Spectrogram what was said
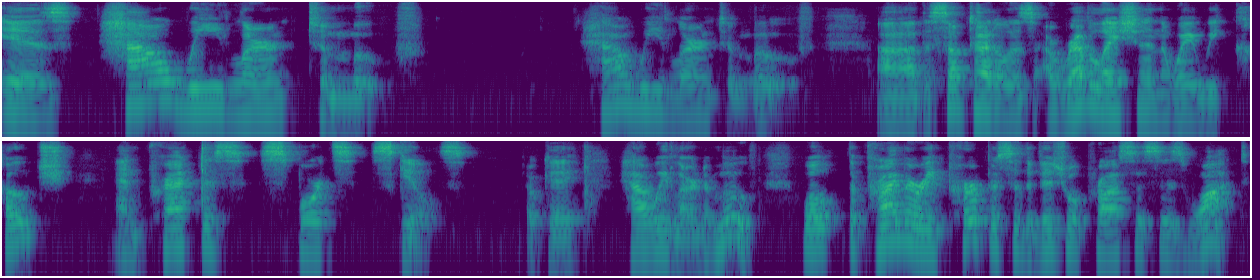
is How We Learn to Move. How We Learn to Move. Uh, the subtitle is A Revelation in the Way We Coach and Practice Sports Skills. Okay, how we learn to move. Well, the primary purpose of the visual process is what?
